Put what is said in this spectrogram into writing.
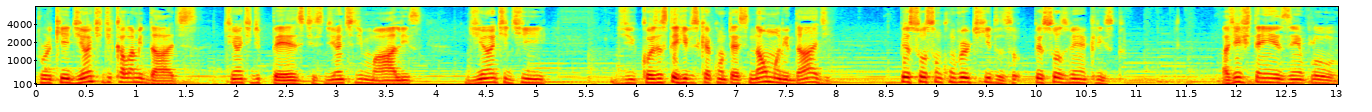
porque diante de calamidades, diante de pestes, diante de males, diante de, de coisas terríveis que acontecem na humanidade, pessoas são convertidas, pessoas vêm a Cristo. A gente tem exemplo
